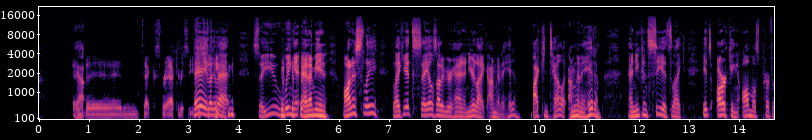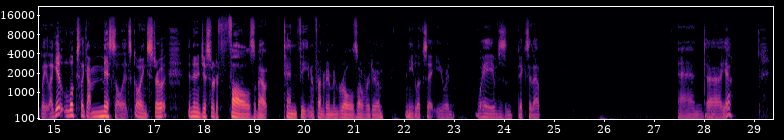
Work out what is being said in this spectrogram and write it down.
And yeah. then dex for accuracy. Hey, look at that. So you wing it, and I mean, honestly, like it sails out of your hand, and you're like, I'm going to hit him. I can tell it. I'm going to hit him. And you can see it's like, it's arcing almost perfectly. Like it looks like a missile. It's going straight, and then it just sort of falls about 10 feet in front of him and rolls over to him. And he looks at you and waves and picks it up. And uh, yeah,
